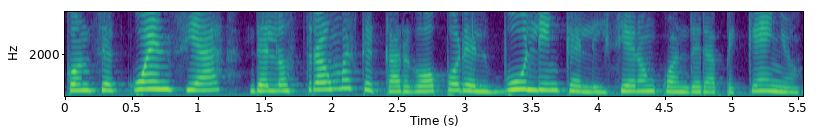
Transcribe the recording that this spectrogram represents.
consecuencia de los traumas que cargó por el bullying que le hicieron cuando era pequeño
